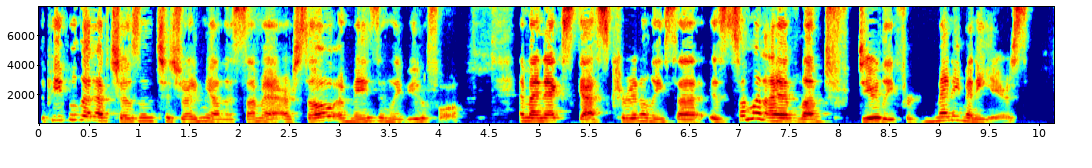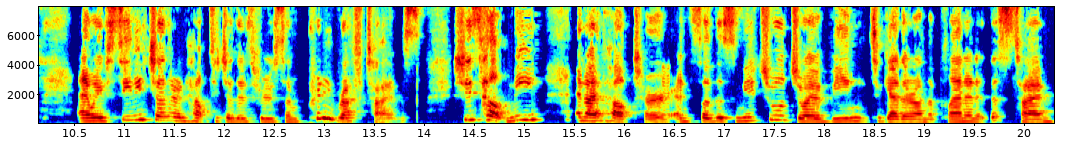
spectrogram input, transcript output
the people that have chosen to join me on this summit are so amazingly beautiful. And my next guest, Kaarin Alisa, is someone I have loved dearly for many, many years. And we've seen each other and helped each other through some pretty rough times. She's helped me, and I've helped her. And so, this mutual joy of being together on the planet at this time,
